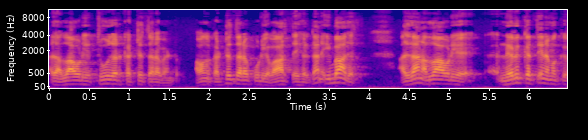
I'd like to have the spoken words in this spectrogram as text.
அது அல்லாவுடைய தூதர் கற்றுத்தர வேண்டும். அவங்க கற்றுத்தரக்கூடிய வார்த்தைகள் தான் இபாதத். அதுதான் அல்லாவுடைய நெருக்கத்தை நமக்கு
